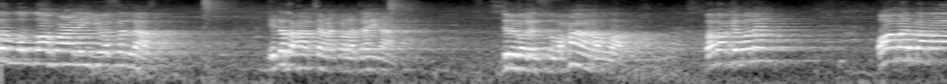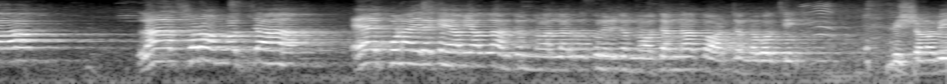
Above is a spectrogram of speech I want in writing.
সাল্লাল্লাহু আলাইহি ওয়াসাল্লাম। এটা তো হাত ছাড়া করা যায় না। জুড়ে বলেন, সুবহানাল্লাহ। বাবাকে বলেন আমার বাবা লাজ শরম লজ্জা। এক কোনায় রেখে আমি আল্লাহর জন্য, আল্লাহর রসুলের জন্য জান্নাত পাওয়ার জন্য বলছি। বিশ্ব নবী,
